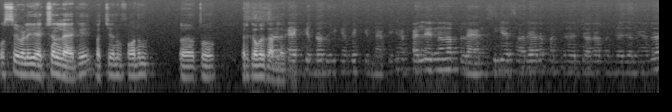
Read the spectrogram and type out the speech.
ਉਸੇ ਵੇਲੇ ਐਕਸ਼ਨ ਲੈ ਕੇ ਬੱਚੇ ਨੂੰ ਫੌਰਨ ਤੋਂ ਰਿਕਵਰ ਕਰ ਲਿਆ ਇਹ ਕਿੱਦਾਂ ਤੁਸੀਂ ਕਹਿੰਦੇ ਕਿਡਨੈਪਿੰਗ ਹੈ? ਪਹਿਲੇ ਇਹਨਾਂ ਦਾ ਪਲਾਨ ਸੀ ਇਹ ਸਾਰਿਆਂ ਦਾ ਪੰਜ ਚਾਰਾਂ ਪੰਜਾਂ ਜਣਿਆਂ ਦਾ?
